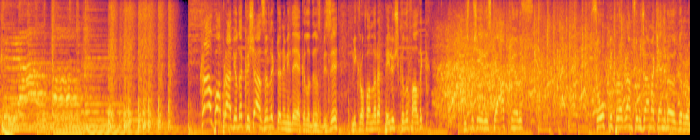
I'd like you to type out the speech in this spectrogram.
Kral Pop Kral Pop Radyo'da kışa hazırlık döneminde yakaladınız bizi. Mikrofonlara peluş kılıf aldık. Hiçbir şeyi riske atmıyoruz. Soğuk bir program sunacağıma kendimi öldürürüm.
